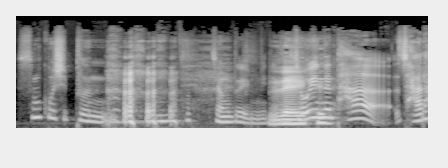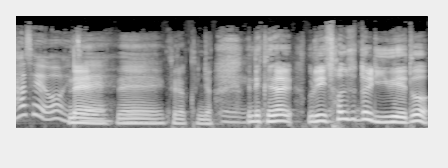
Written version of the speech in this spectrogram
숨고 싶은 정도입니다. 네, 저희는 다 잘하세요. 이제. 네, 네, 그렇군요. 네. 근데 그날 우리 선수들 이외에도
